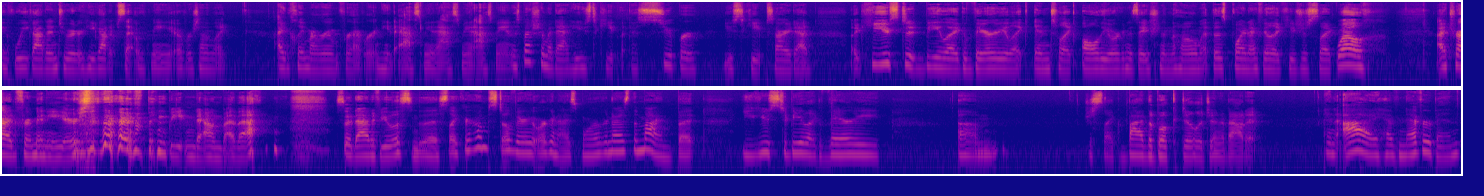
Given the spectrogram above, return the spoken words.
if we got into it or he got upset with me over something like I'd clean my room forever and he'd ask me and ask me and ask me. And especially my dad he used to keep like a super used to keep sorry dad like he used to be like very like into like all the organization in the home. At this point I feel like he's just like well I tried for many years. I've been beaten down by that. So dad if you listen to this like your home's still very organized more organized than mine. But you used to be like very um just like by the book diligent about it. And I have never been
